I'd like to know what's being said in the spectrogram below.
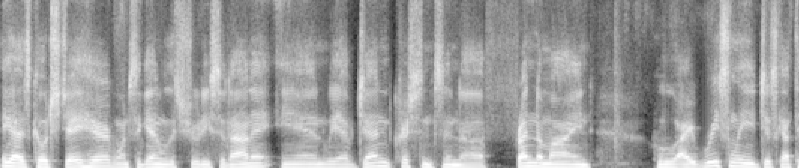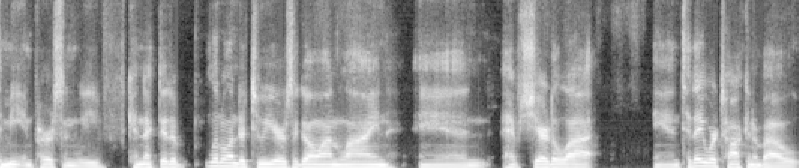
Hey guys, Coach Jay here once again with Shruti Sadana, and we have Jen Christensen, a friend of mine who I recently just got to meet in person. We've connected a little under two years ago online and have shared a lot. And today we're talking about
